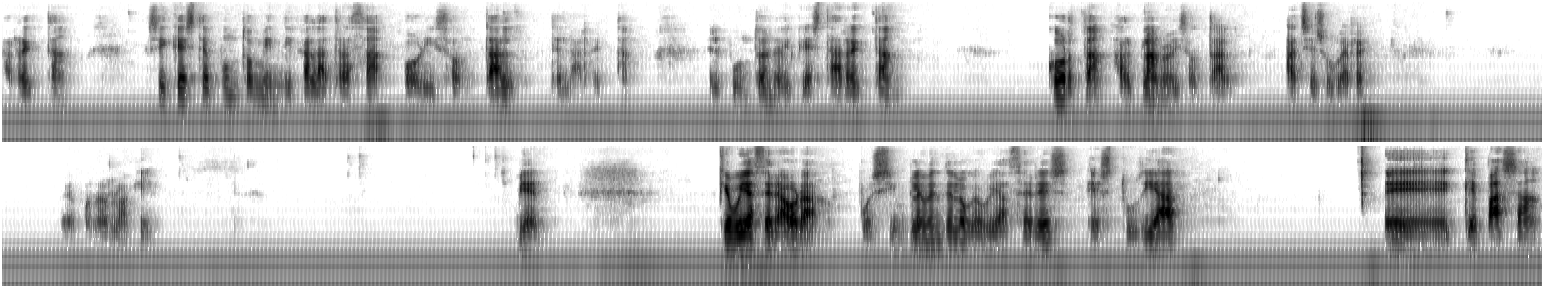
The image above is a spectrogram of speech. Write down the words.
la recta, así que este punto me indica la traza horizontal de la recta, el punto en el que esta recta corta al plano horizontal, H sub R. Voy a ponerlo aquí. Bien, ¿qué voy a hacer ahora? Pues simplemente lo que voy a hacer es estudiar eh, qué pasa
